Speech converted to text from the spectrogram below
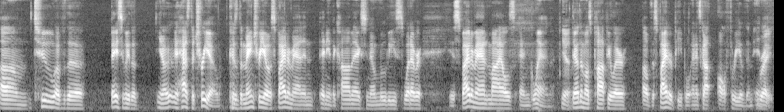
um, two of the basically the you know it has the trio because the main trio of Spider-Man in any of the comics, you know, movies, whatever, is Spider-Man, Miles, and Gwen. Yeah. They're the most popular of the Spider people, and it's got all three of them in. it. Right.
